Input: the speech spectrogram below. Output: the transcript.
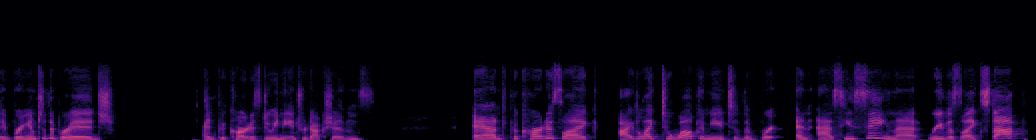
They bring him to the bridge, and Picard is doing the introductions. And Picard is like, I'd like to welcome you to the bridge. And as he's saying that, Riva's like, Stop.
